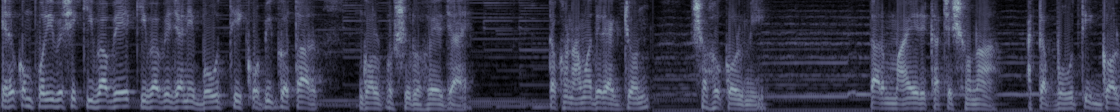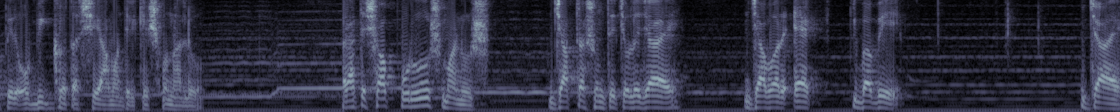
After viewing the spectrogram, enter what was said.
এরকম পরিবেশে কীভাবে কীভাবে জানি ভৌতিক অভিজ্ঞতার গল্প শুরু হয়ে যায়। তখন আমাদের একজন সহকর্মী তার মায়ের কাছে শোনা একটা ভৌতিক গল্পের অভিজ্ঞতা সে আমাদেরকে শোনালো। রাতে সব পুরুষ মানুষ যাত্রা শুনতে চলে যায়, যাবার এক কীভাবে যায়,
